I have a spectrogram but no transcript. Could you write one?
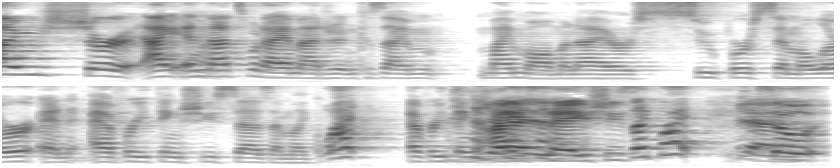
I'm sure. I and that's what I imagine because I'm my mom and I are super similar and everything she says I'm like, "What?" Everything I say, she's like, "What?" Yes. So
